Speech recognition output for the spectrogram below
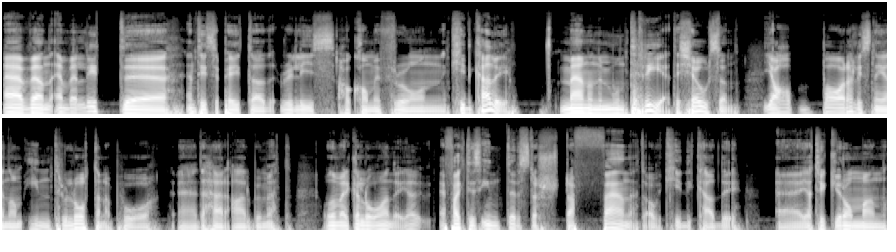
Även en väldigt eh, anticipated release har kommit från Kid Cudi. Man on the Moon 3, The Chosen. Jag har bara lyssnat igenom introlåtarna på eh, det här albumet och de verkar lovande. Jag är faktiskt inte det största fanet av Kid Cudi. Eh, jag tycker om han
